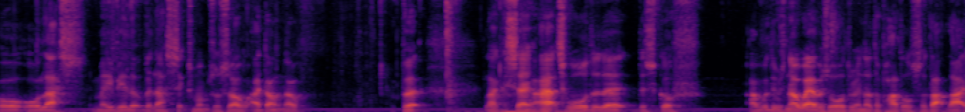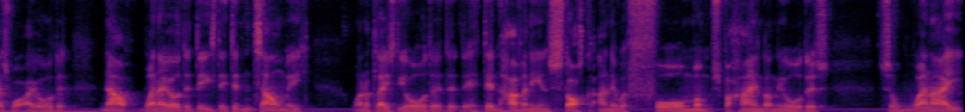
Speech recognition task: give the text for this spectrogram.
or, or less, maybe a little bit less, six months or so, I don't know. But like I say, I had to order the, the SCUF. I, there was no way I was ordering other paddles, so that, that is what I ordered. Now, when I ordered these, they didn't tell me when I placed the order that they didn't have any in stock and they were four months behind on the orders. So when I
